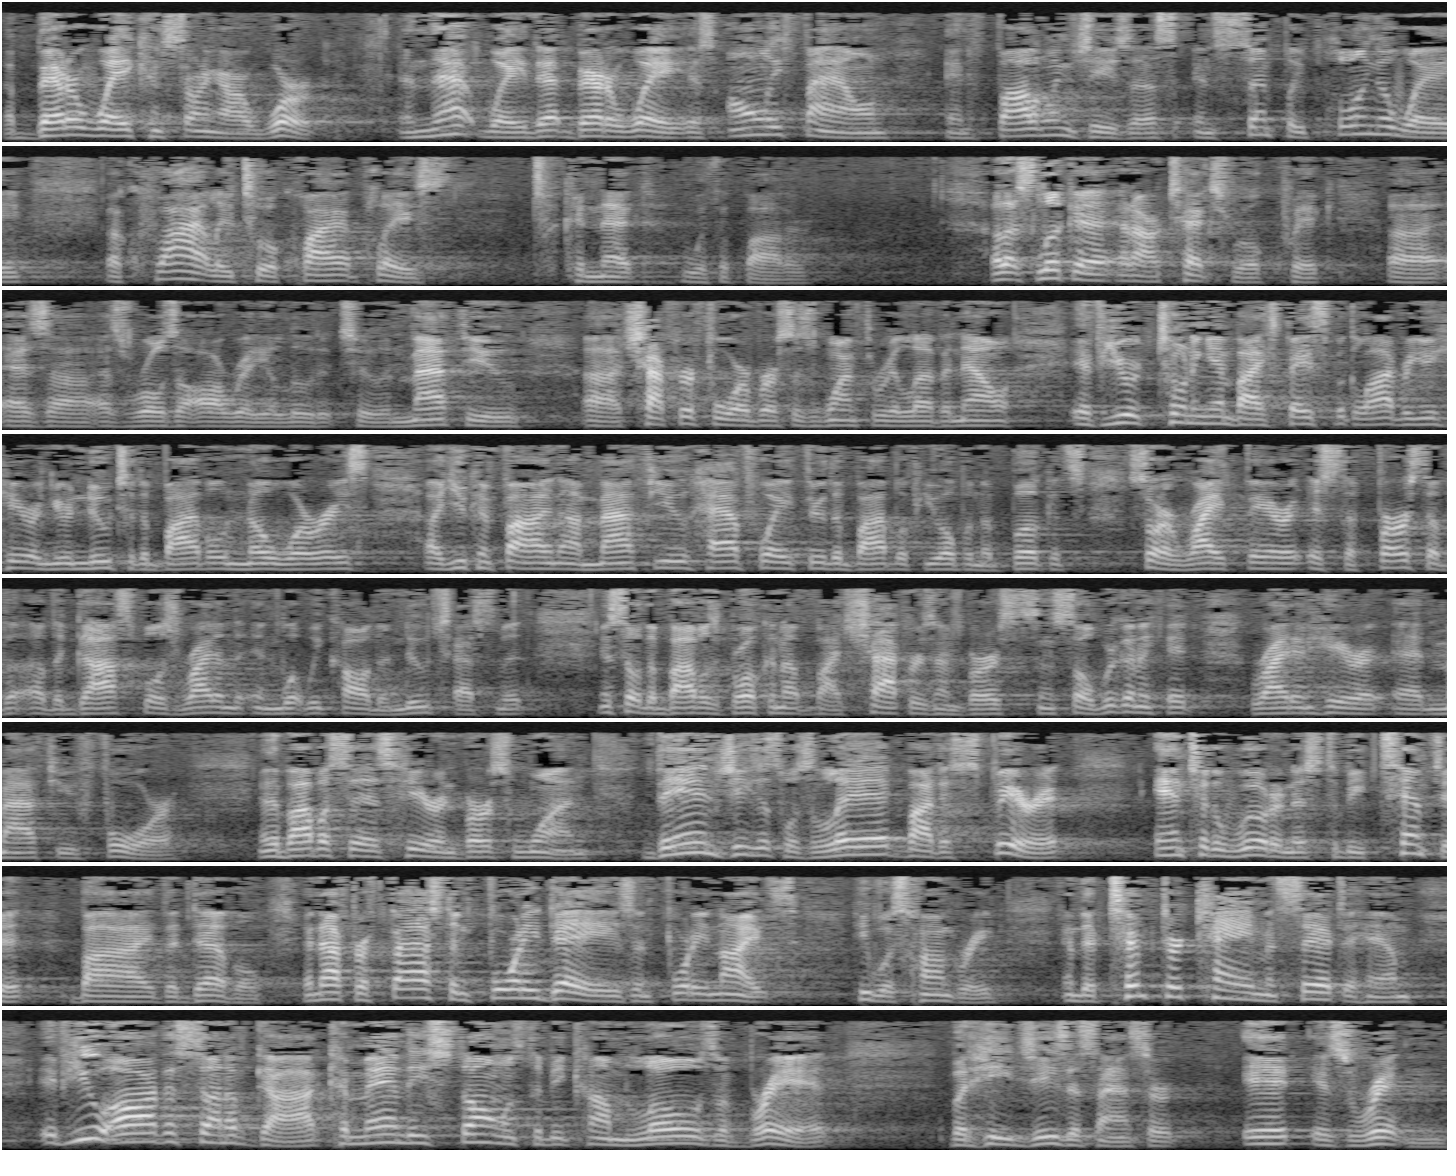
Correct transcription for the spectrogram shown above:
a better way concerning our work. And that way, that better way is only found in following Jesus and simply pulling away uh, quietly to a quiet place to connect with the Father. Uh, let's look at, our text real quick uh, as uh, as Rosa already alluded to in Matthew uh, chapter four verses one through eleven. Now, if you're tuning in by Facebook Live or you're here and you're new to the Bible, no worries. Uh, you can find uh, Matthew halfway through the Bible. If you open the book, it's sort of right there. It's the first of the of the Gospels, right in, the, in what we call the New Testament. And so the Bible is broken up by chapters and verses. And so we're going to hit right in here at, at Matthew four. And the Bible says here in verse one, then Jesus was led by the Spirit into the wilderness to be tempted by the devil. And after fasting 40 days and 40 nights, he was hungry. And the tempter came and said to him, if you are the son of God, command these stones to become loaves of bread. But he, Jesus answered, it is written,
